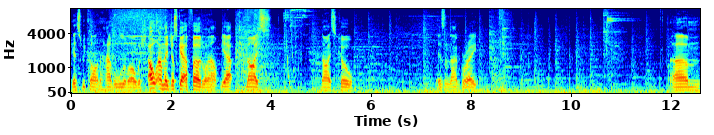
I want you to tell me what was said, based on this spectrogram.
guess we can't have all of our wishes. Oh, and they just get a third one out. Yep, nice. Nice, cool. Isn't that great? Um,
